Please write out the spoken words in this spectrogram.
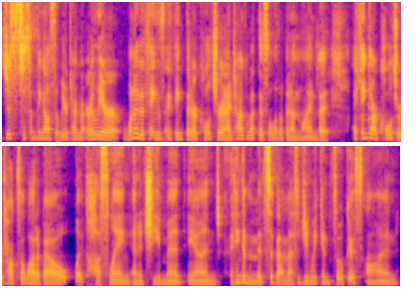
just to something else that we were talking about earlier, one of the things I think that our culture, and I talk about this a little bit online, but I think our culture talks a lot about like hustling and achievement. And I think in the midst of that messaging, we can focus on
